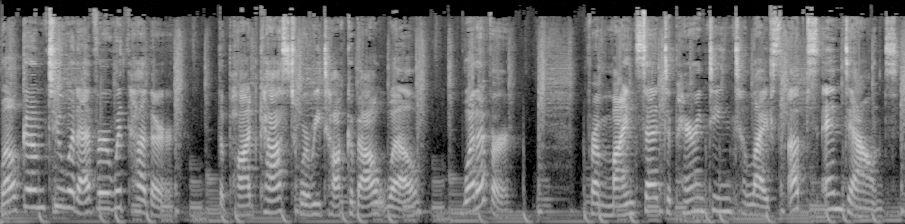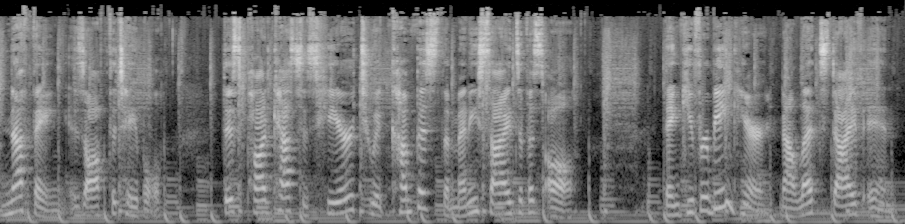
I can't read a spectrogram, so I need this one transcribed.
Welcome to Whatever with Heather, the podcast where we talk about, well, whatever. From mindset to parenting to life's ups and downs, nothing is off the table. This podcast is here to encompass the many sides of us all. Thank you for being here. Now let's dive in.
